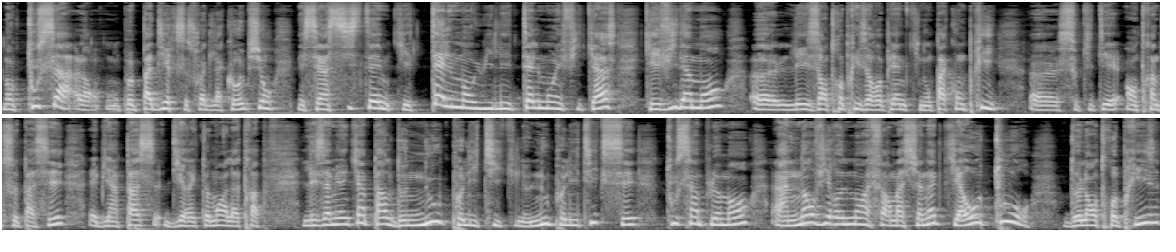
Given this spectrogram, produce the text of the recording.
Donc tout ça, alors on peut pas dire que ce soit de la corruption, mais c'est un système qui est tellement huilé, tellement efficace qu'évidemment euh, les entreprises européennes qui n'ont pas compris euh, ce qui était en train de se passer, eh bien passent directement à la trappe. Les Américains parlent de nous politique. Le nous politique, c'est tout simplement un environnement informationnel qui a autour de l'entreprise.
